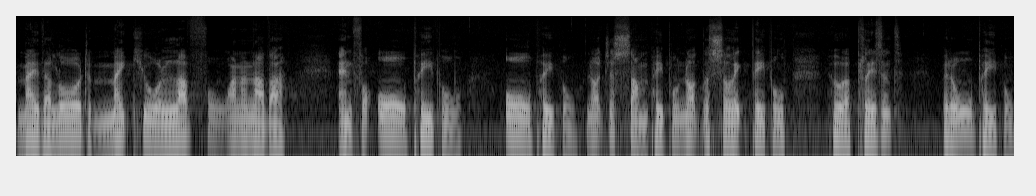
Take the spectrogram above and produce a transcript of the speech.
may the Lord make your love for one another and for all people all people not just some people not the select people who are pleasant but all people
